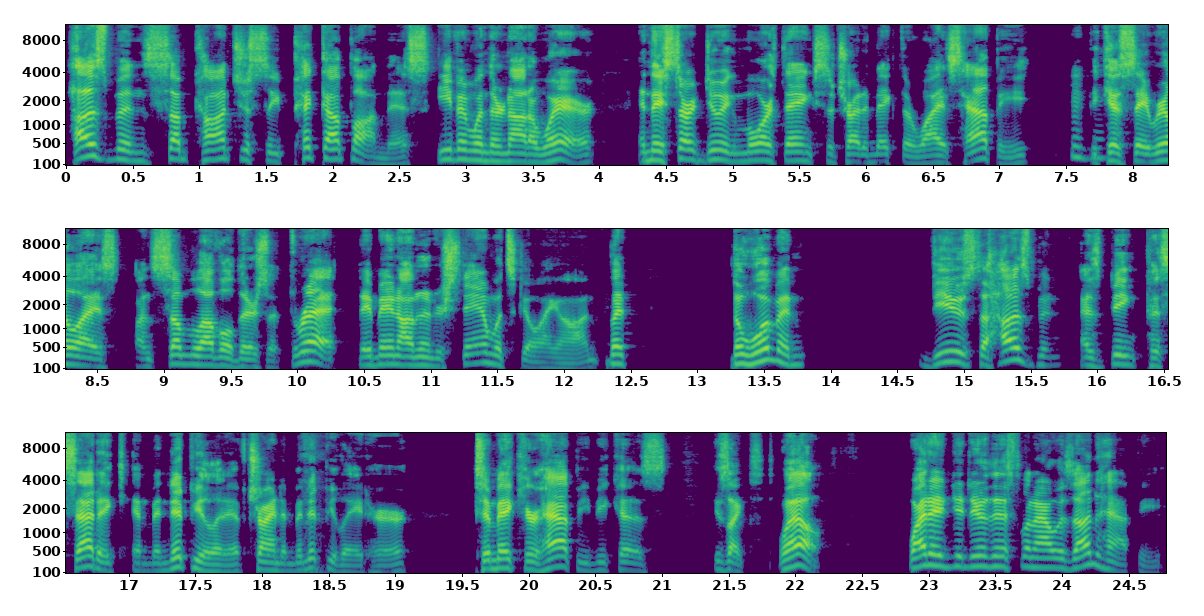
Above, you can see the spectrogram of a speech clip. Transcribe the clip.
husbands subconsciously pick up on this, even when they're not aware, and they start doing more things to try to make their wives happy mm-hmm. because they realize on some level there's a threat. They may not understand what's going on, but the woman views the husband as being pathetic and manipulative, trying to manipulate her to make her happy because he's like, well, why didn't you do this when I was unhappy?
